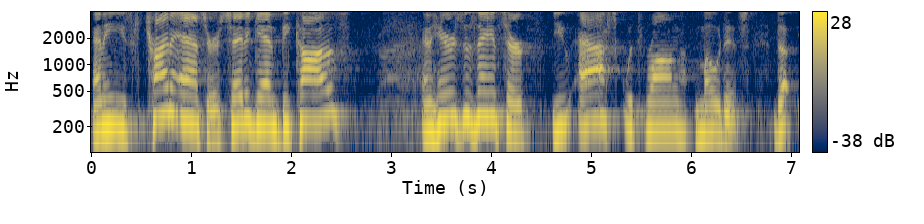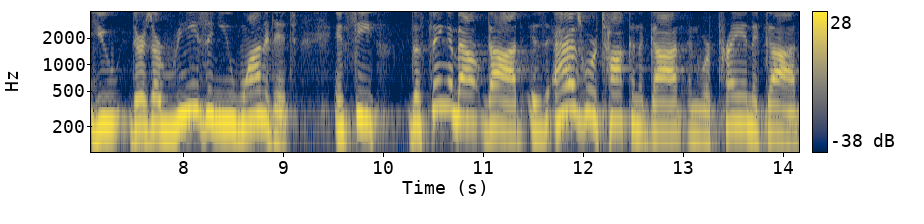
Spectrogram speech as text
And he's trying to answer. Say it again, because. And here's his answer you ask with wrong motives. The, you, there's a reason you wanted it. And see, the thing about God is as we're talking to God and we're praying to God,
